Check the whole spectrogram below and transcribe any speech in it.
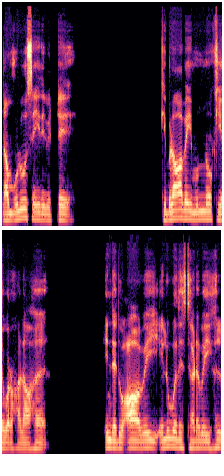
நாம் உழு செய்துவிட்டு கிப்லாவை முன்னோக்கியவர்களாக இந்த துஆவை எழுவது தடவைகள்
